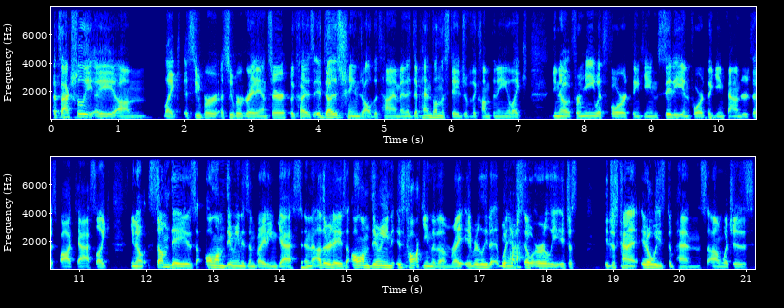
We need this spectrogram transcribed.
That's actually a um, like a super a super great answer because it does change all the time and it depends on the stage of the company like you know for me with forward thinking city and forward thinking founders this podcast like you know some days all i'm doing is inviting guests and other days all i'm doing is talking to them right it really when yeah. you're so early it just it just kind of it always depends um, which is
